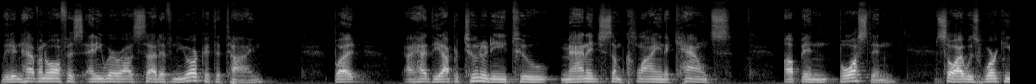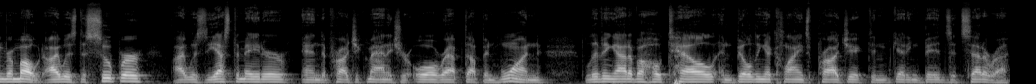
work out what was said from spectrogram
We didn't have an office anywhere outside of New York at the time, but I had the opportunity to manage some client accounts up in Boston. So I was working remote. I was the super, I was the estimator, and the project manager all wrapped up in one living out of a hotel and building a client's project and getting bids, et cetera,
